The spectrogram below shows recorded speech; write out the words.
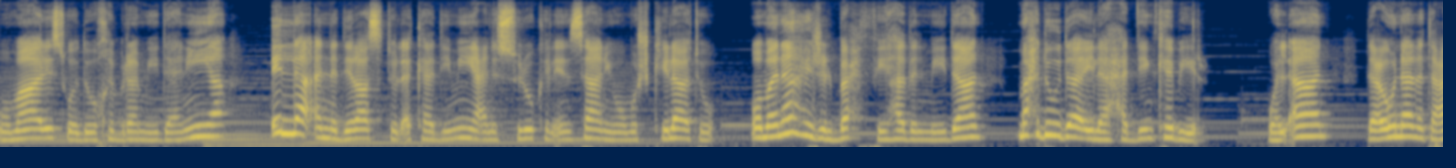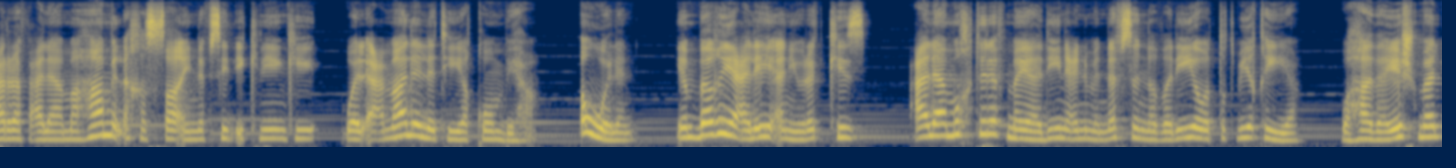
ممارس وذو خبرة ميدانية إلا أن دراسته الأكاديمية عن السلوك الإنساني ومشكلاته ومناهج البحث في هذا الميدان محدودة إلى حد كبير. والآن دعونا نتعرف على مهام الأخصائي النفسي الإكلينيكي والأعمال التي يقوم بها. أولاً ينبغي عليه أن يركز على مختلف ميادين علم النفس النظرية والتطبيقية وهذا يشمل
